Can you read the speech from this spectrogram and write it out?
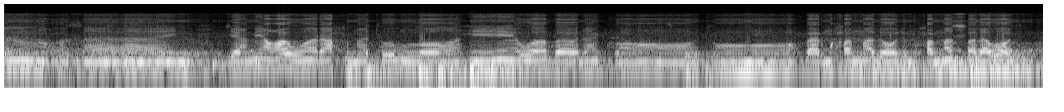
الحسين جميعا ورحمة الله وبركاته. بر محمد وعلى محمد صلوات.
